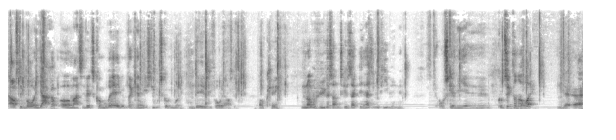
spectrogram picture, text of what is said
afsnit, hvor Jakob og Martin Vels konkurrerer i, hvem der kan have mest juleskum i munden. Mm. Det er et af de forrige afsnit. Okay. Nu når vi hygger sådan, skal vi så ikke det have sådan en pibe egentlig? Jo, skal vi... Øh, kunne du tænke dig noget røg? Ja, ja.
